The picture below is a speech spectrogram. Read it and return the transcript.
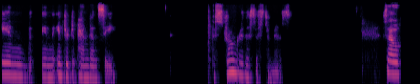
in, in interdependency, the stronger the system is. So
